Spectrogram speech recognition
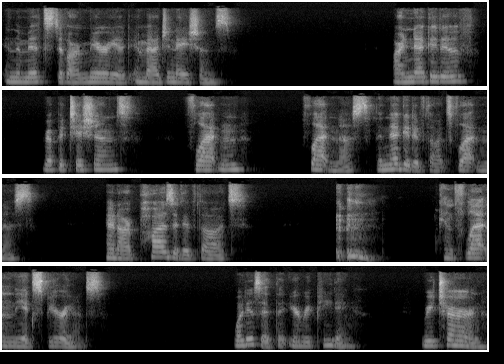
in the midst of our myriad imaginations. Our negative repetitions flatten, flatten us. The negative thoughts flatten us. And our positive thoughts can flatten the experience. What is it that you're repeating? Return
